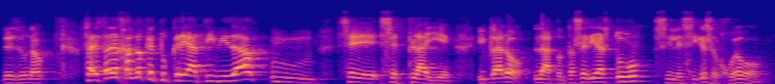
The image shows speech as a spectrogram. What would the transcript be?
desde una... O sea, está dejando que tu creatividad mm, se, se explaye. Y claro, la tonta serías tú si le sigues el juego.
